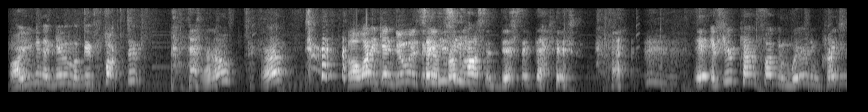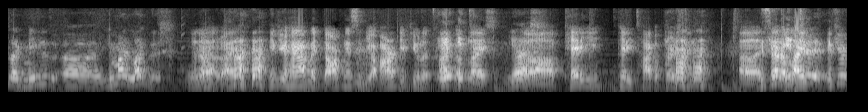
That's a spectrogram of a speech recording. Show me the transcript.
Or are you gonna give him a good fuck too? You know, right? well, what he can do is Say, So you see how sadistic that is. If you're kind of fucking weird and crazy like me, uh, you might like this. You know, Yeah, right. if you have like darkness in your heart, if you're the type It- of it like takes- yes. uh, petty, petty type of person, uh, if instead you're of like into, if you're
